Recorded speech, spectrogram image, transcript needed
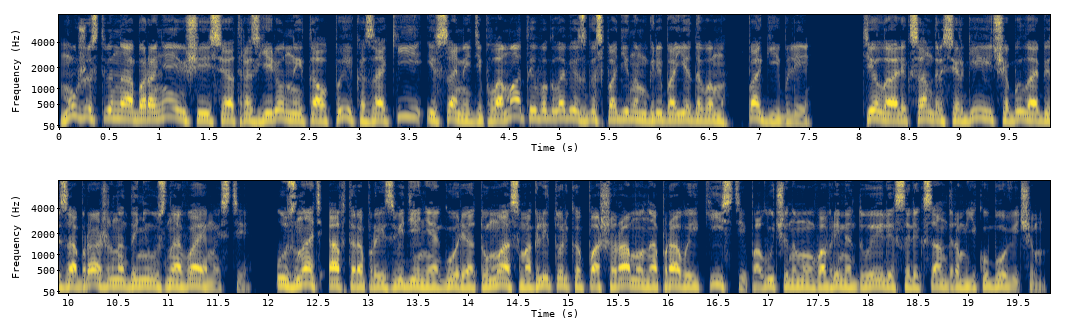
Мужественно обороняющиеся от разъяренной толпы казаки и сами дипломаты во главе с господином Грибоедовым погибли. Тело Александра Сергеевича было обезображено до неузнаваемости. Узнать автора произведения «Горе от ума» смогли только по шраму на правой кисти, полученному во время дуэли с Александром Якубовичем.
